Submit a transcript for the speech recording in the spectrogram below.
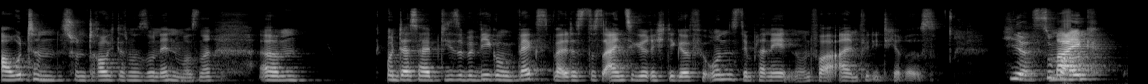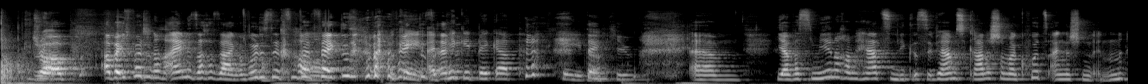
outen. Ist schon traurig, dass man es so nennen muss, ne? Ähm, und deshalb diese Bewegung wächst, weil das das einzige Richtige für uns, den Planeten und vor allem für die Tiere ist. Hier, super. Mike, Drop. Aber ich wollte noch eine Sache sagen, obwohl das oh, jetzt ein perfektes, perfektes Okay, I pick it back up. Thank you. Ähm, ja, was mir noch am Herzen liegt, ist, wir haben es gerade schon mal kurz angeschnitten,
